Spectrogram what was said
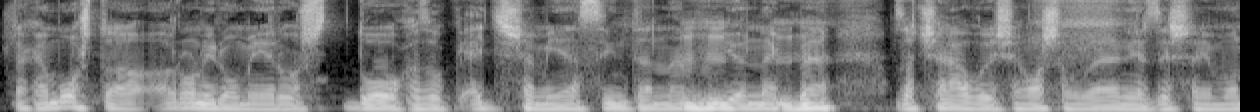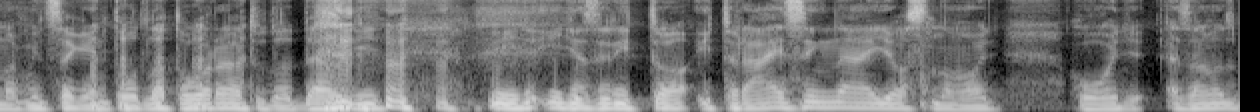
és nekem most a, a Ronnie Romero-s dolgok azok egy semmilyen szinten nem uh-huh, jönnek uh-huh. be, az a csávol is ilyen hasonló elnérzéseim vannak, mint szegény Todlatorral, tudod, de így, így, így azért itt a, itt a Risingnál így azt mondom, hogy, hogy ezen az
